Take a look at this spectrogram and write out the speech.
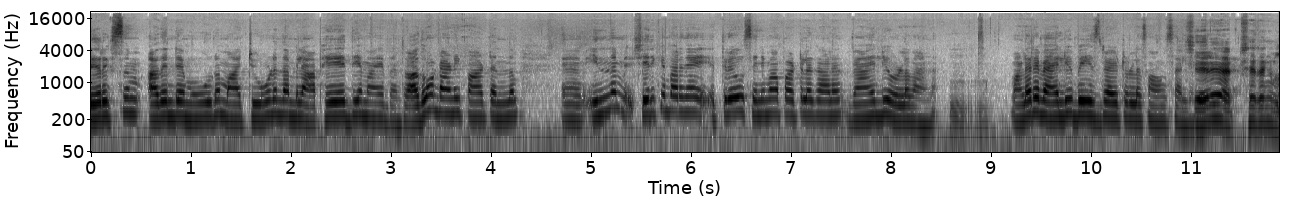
ലിറിക്സും അതിന്റെ മൂഡും ആ ട്യൂണും തമ്മിൽ അഭേദ്യമായ ബന്ധം. അതുകൊണ്ടാണ് ഈ പാട്ട് എന്നും ഇന്നും ശരിക്കും പറഞ്ഞാൽ എത്രയോ സിനിമാ പാട്ടുകളെക്കാളും വാല്യൂ ഉള്ളതാണ്. വളരെ വാല്യൂ ബേസ്ഡ് ആയിട്ടുള്ള സോങ്സ് അല്ലേ? ചില അക്ഷരങ്ങൾ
